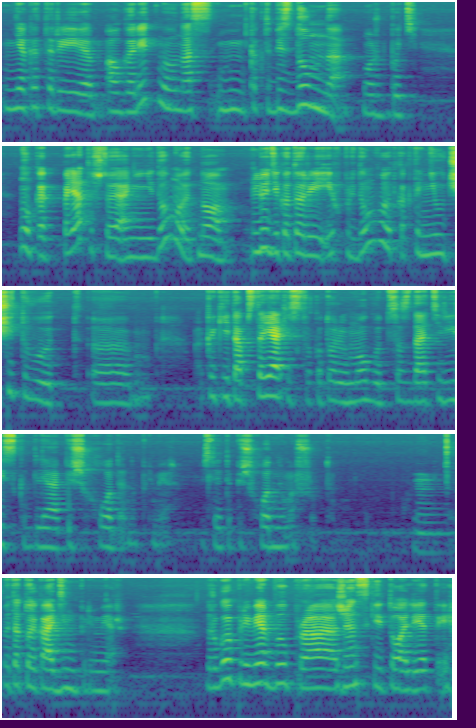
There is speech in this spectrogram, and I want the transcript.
некоторые алгоритмы у нас как-то бездумно, может быть, ну, как понятно, что они не думают, но люди, которые их придумывают, как-то не учитывают э, какие-то обстоятельства, которые могут создать риск для пешехода, например если это пешеходный маршрут. Mm. Это только один пример. Другой пример был про женские туалеты.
